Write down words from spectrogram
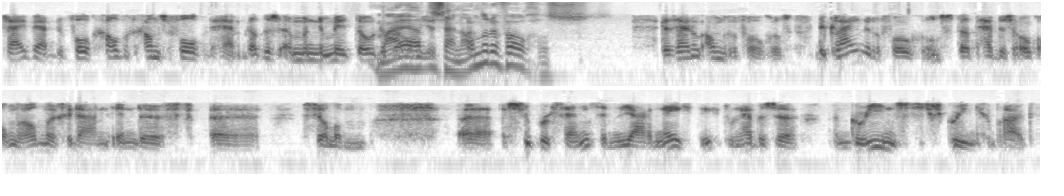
zij werden de ganzen volgden hem. Dat is een methode... Maar ja, er zijn andere vogels. Er zijn ook andere vogels. De kleinere vogels, dat hebben ze ook onder andere gedaan in de uh, film uh, Super Sense in de jaren 90. Toen hebben ze een green screen gebruikt.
